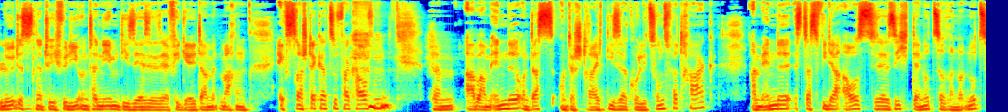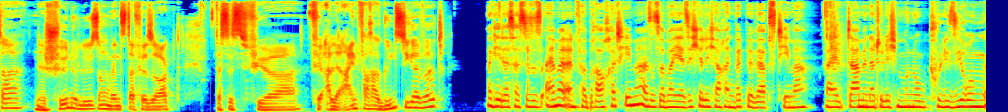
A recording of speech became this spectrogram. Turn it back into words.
Blöd ist es natürlich für die Unternehmen, die sehr, sehr, sehr viel Geld damit machen, extra Stecker zu verkaufen. ähm, aber am Ende, und das unterstreicht dieser Koalitionsvertrag, am Ende ist das wieder aus der Sicht der Nutzerinnen und Nutzer eine schöne Lösung, wenn es dafür sorgt, dass es für, für alle einfacher, günstiger wird Okay, das heißt, es ist einmal ein Verbraucherthema, es ist aber ja sicherlich auch ein Wettbewerbsthema, weil damit natürlich Monopolisierung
